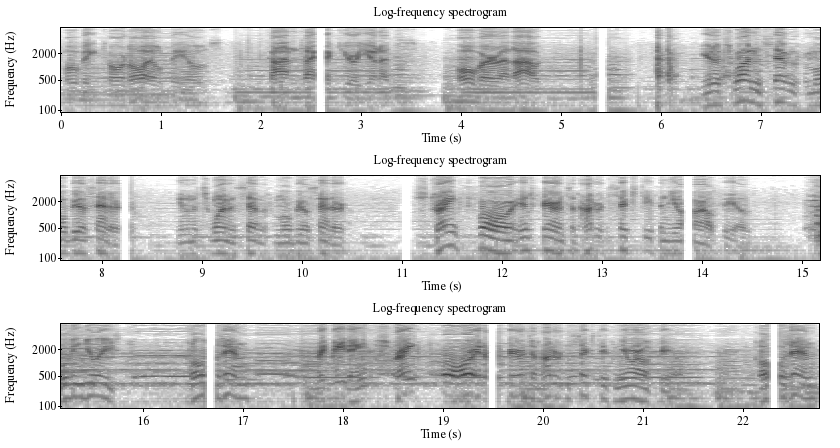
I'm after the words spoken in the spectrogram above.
moving toward oil fields. Contact your units. Over and out. Units 1 and 7 from Mobile Center. Units 1 and 7 from Mobile Center. Strength 4, interference at 160th in the oil field. Moving due east. Close in. Repeating, strength 4, interference at 160th in the oil field. Close in.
